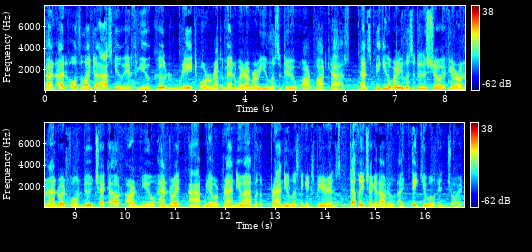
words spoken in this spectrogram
And I'd also like to ask you if you could rate or recommend wherever you listen to our podcast. And speaking of where you listen to this show, if you're on an Android phone, do check out our new Android app. We have a brand new app with a brand new listening experience. Definitely check it out. I think you will enjoy it.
